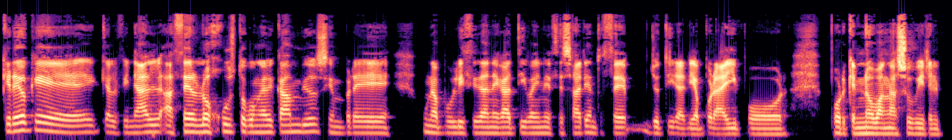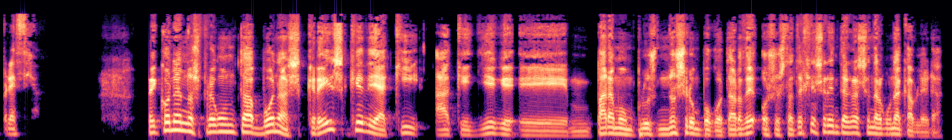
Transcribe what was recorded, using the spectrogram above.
creo que, que, al final hacerlo justo con el cambio siempre una publicidad negativa innecesaria, entonces yo tiraría por ahí por porque no van a subir el precio. Reconen nos pregunta, buenas, ¿creéis que de aquí a que llegue eh, Paramount Plus no será un poco tarde o su estrategia será integrarse en alguna cablera?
